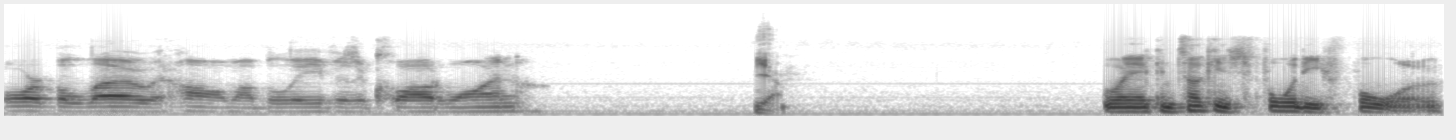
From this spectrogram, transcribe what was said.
or below at home, I believe, is a quad one. Yeah. Well, yeah, Kentucky's 44.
